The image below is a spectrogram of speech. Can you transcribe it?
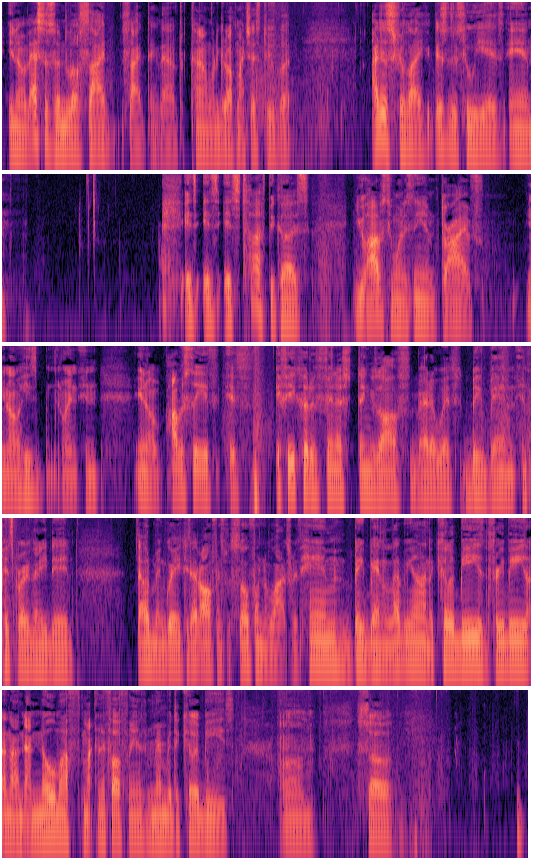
you know, that's just a little side side thing that I kind of want to get off my chest too. But I just feel like this is just who he is, and it's it's it's tough because you obviously want to see him thrive. You know, he's and, and you know, obviously if if if he could have finished things off better with Big Ben in Pittsburgh than he did, that would have been great because that offense was so fun to watch with him, Big Ben and Le'Veon, the Killer Bees, the three Bees, and I, I know my my NFL fans remember the Killer Bees. Um, so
